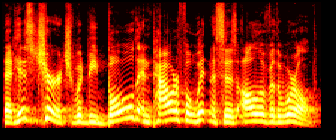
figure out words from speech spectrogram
that his church would be bold and powerful witnesses all over the world.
